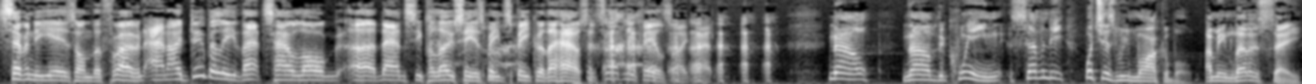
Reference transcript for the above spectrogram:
70 years on the throne, and I do believe that's how long uh, Nancy Pelosi has been Speaker of the House. It certainly feels like that. Now, Now, the Queen, 70, which is remarkable. I mean, let us say,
